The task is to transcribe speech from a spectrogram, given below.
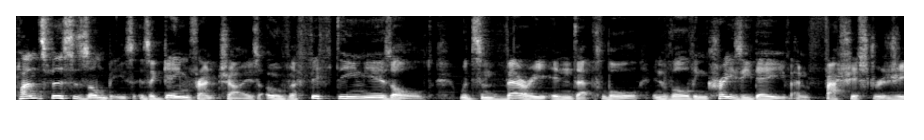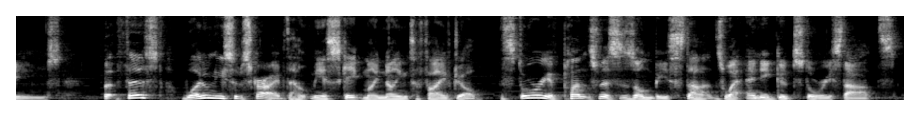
Plants vs. Zombies is a game franchise over 15 years old with some very in depth lore involving Crazy Dave and fascist regimes. But first, why don't you subscribe to help me escape my 9 to 5 job? The story of Plants vs. Zombies starts where any good story starts.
